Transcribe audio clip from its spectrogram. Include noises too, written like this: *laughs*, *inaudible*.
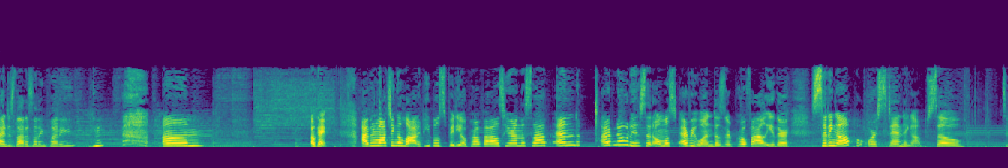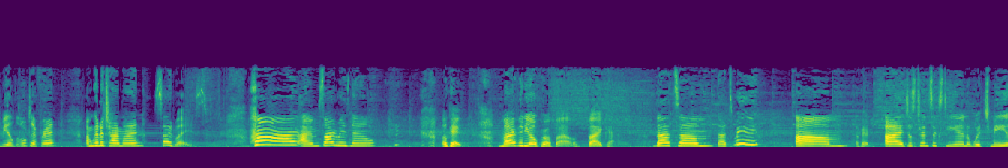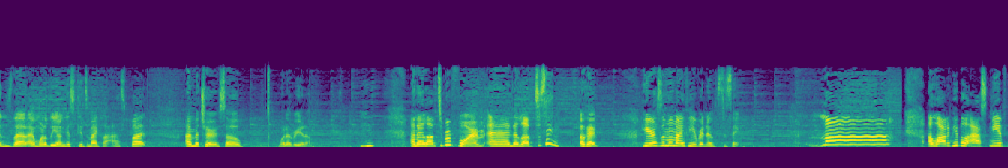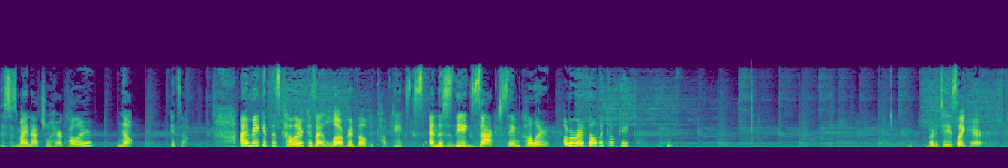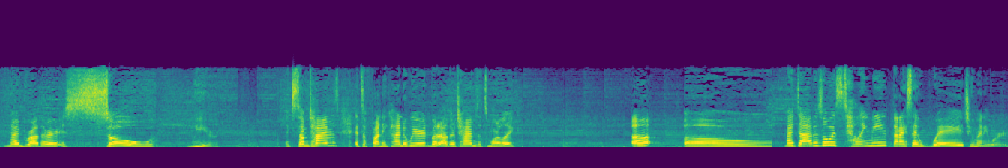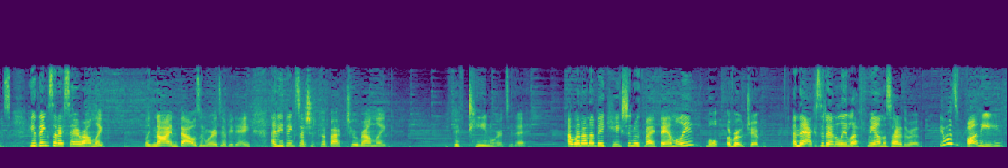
I just thought of something funny. *laughs* um, okay, I've been watching a lot of people's video profiles here on the Slap, and I've noticed that almost everyone does their profile either sitting up or standing up. So, to be a little different, I'm gonna try mine sideways. Hi, I'm sideways now. *laughs* okay, my video profile by Cat. That's um, that's me. Um, okay, I just turned 16, which means that I'm one of the youngest kids in my class, but I'm mature, so whatever, you know. *laughs* and I love to perform, and I love to sing. Okay, here are some of my favorite notes to sing. La! A lot of people ask me if this is my natural hair color. No, it's not. I make it this color because I love red velvet cupcakes, and this is the exact same color of a red velvet cupcake. *laughs* but it tastes like hair. My brother is so weird. Like sometimes it's a funny kind of weird, but other times it's more like, uh oh. My dad is always telling me that I say way too many words. He thinks that I say around like like 9,000 words every day, and he thinks I should cut back to around like 15 words a day. I went on a vacation with my family, well, a road trip, and they accidentally left me on the side of the road. It was funny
